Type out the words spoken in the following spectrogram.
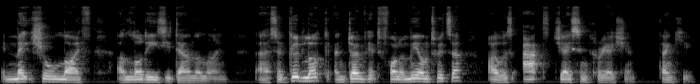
it makes your life a lot easier down the line. Uh, so, good luck, and don't forget to follow me on Twitter. I was at Jason Creation. Thank you.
